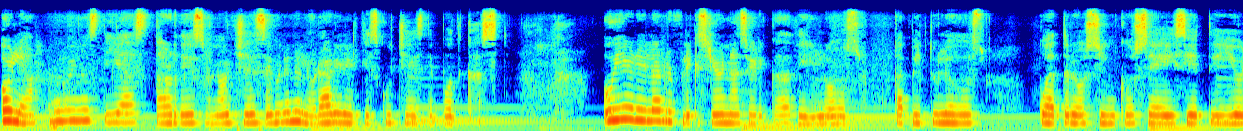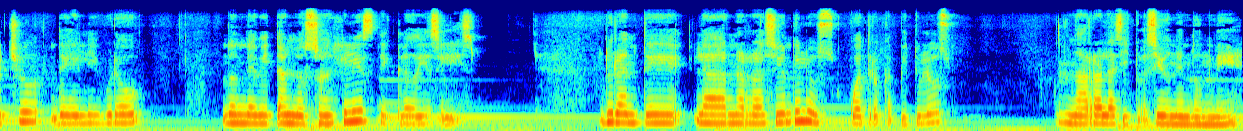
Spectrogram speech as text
Hola, muy buenos días, tardes o noches, según en el horario en el que escuche este podcast. Hoy haré la reflexión acerca de los capítulos 4, 5, 6, 7 y 8 del libro Donde habitan los ángeles de Claudia Celis. Durante la narración de los cuatro capítulos, narra la situación en donde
